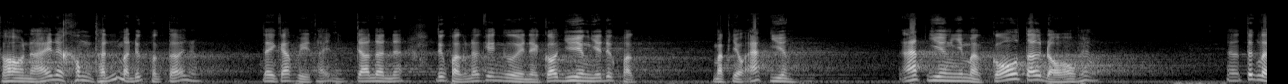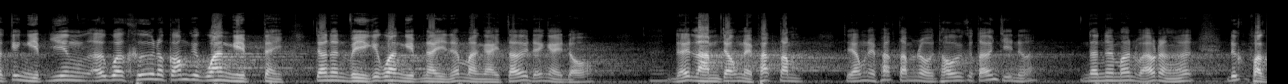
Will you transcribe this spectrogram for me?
Còn hồi nãy nó không thỉnh mà đức phật tới nữa. Đây các vị thấy cho nên đức phật nói cái người này có duyên với đức phật, mặc dù ác duyên ác duyên nhưng mà cố tới độ, phải không? À, tức là cái nghiệp duyên ở quá khứ nó có một cái quan nghiệp này, cho nên vì cái quan nghiệp này đó mà ngày tới để ngày độ. À, để làm cho ông này phát tâm. Thì ông này phát tâm rồi, thôi cứ tới chi nữa. Nên nên mới bảo rằng ờ, đức phật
